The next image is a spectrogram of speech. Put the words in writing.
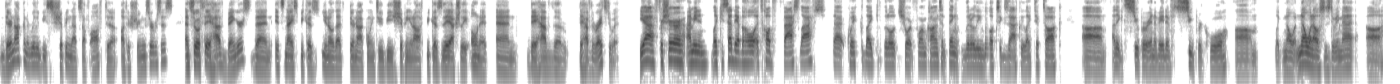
they're not going to really be shipping that stuff off to other streaming services. And so if they have bangers, then it's nice because you know that they're not going to be shipping it off because they actually own it and they have the they have the rights to it. Yeah, for sure. I mean, like you said, they have the whole it's called fast laughs, that quick like little short form content thing literally looks exactly like TikTok. Um, I think it's super innovative, super cool. Um, like no one no one else is doing that. Uh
